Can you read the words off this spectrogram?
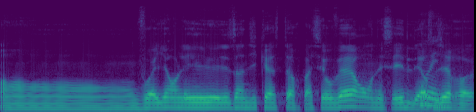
en voyant les indicateurs passer au vert, on essayait de leur dire euh,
